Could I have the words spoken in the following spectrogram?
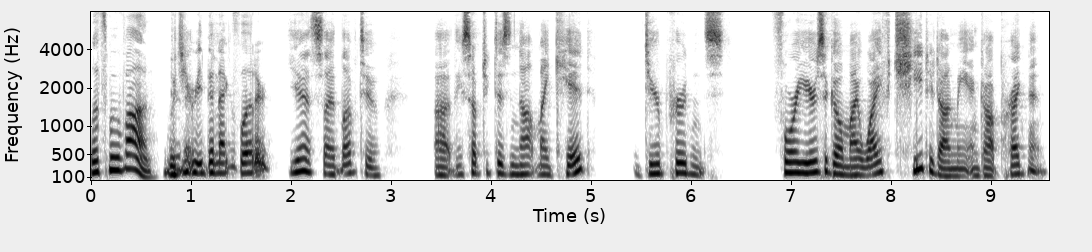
Let's move on. Would you read the next letter? Yes, I'd love to. Uh, the subject is not my kid. Dear Prudence, four years ago, my wife cheated on me and got pregnant.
